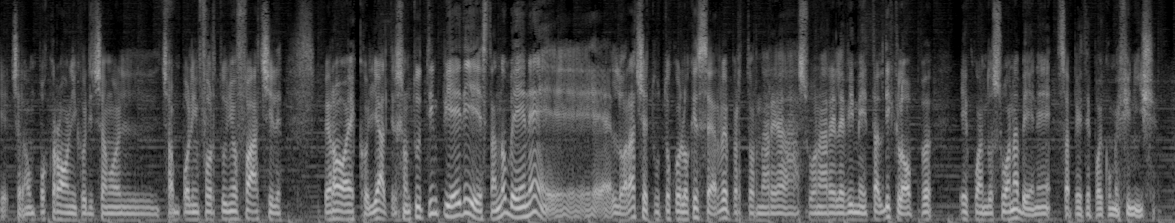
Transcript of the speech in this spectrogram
che ce l'ha un po' cronico diciamo il, un po' l'infortunio facile però ecco gli altri sono tutti in piedi e stanno bene e allora c'è tutto quello che serve per tornare a suonare l'heavy metal di Klopp e quando suona bene sapete poi come finisce.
